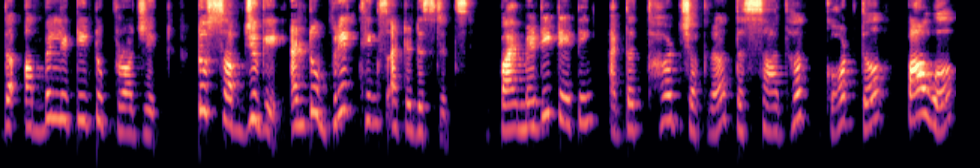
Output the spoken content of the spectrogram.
the ability to project, to subjugate, and to break things at a distance. By meditating at the third chakra, the sadhak got the power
